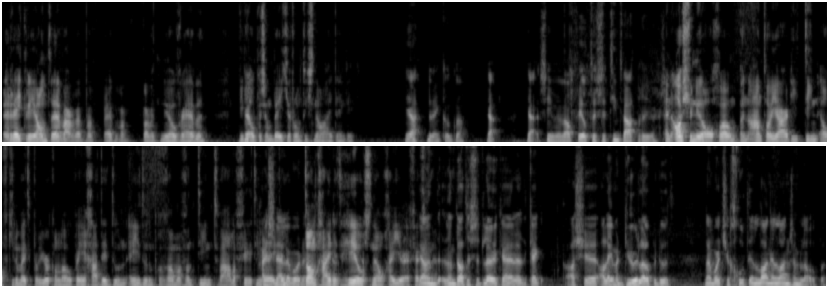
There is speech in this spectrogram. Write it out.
recreant, hè, waar, we, waar, waar, waar we het nu over hebben, die Ja. lopen zo'n beetje rond die snelheid, denk ik. Ja, dat denk ik ook wel. Ja, ja zien we wel veel tussen 10 12 per uur. En als je nu al gewoon een aantal jaar die 10, 11 kilometer per uur kan lopen en je gaat dit doen en je doet een programma van 10, 12, 14 Ga je weken, sneller worden. dan ga je dit heel snel, ga je hier effect Ja, en, en dat is het leuke. Hè? Kijk, als je alleen maar duurlopen doet, dan word je goed in lang en langzaam lopen.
